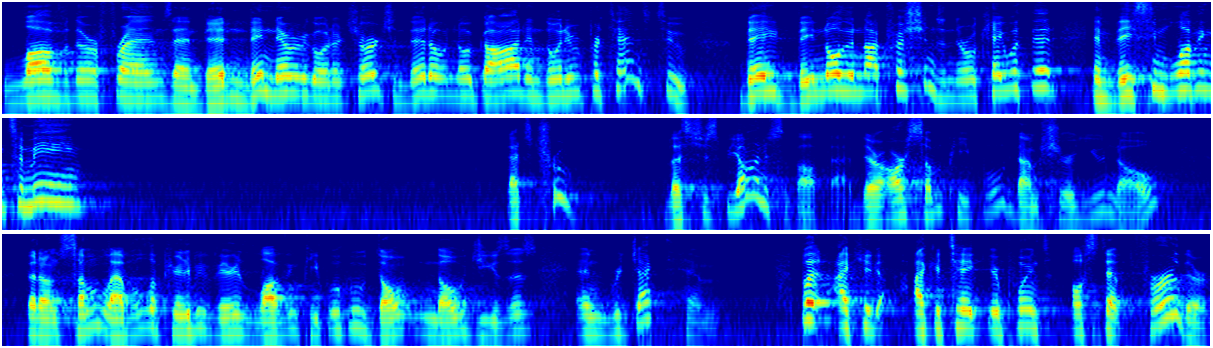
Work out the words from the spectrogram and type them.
love their friends, and they, they never go to church and they don't know God and don't even pretend to. They, they know they're not Christians and they're okay with it, and they seem loving to me. That's true. Let's just be honest about that. There are some people that I'm sure you know that on some level appear to be very loving people who don't know Jesus and reject him. But I could, I could take your point a step further.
